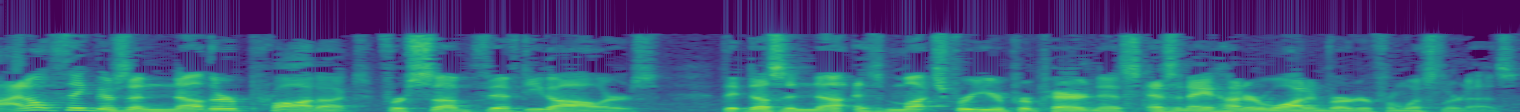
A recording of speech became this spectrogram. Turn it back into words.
I don't think there's another product for sub $50 that does enough, as much for your preparedness as an 800 watt inverter from Whistler does.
